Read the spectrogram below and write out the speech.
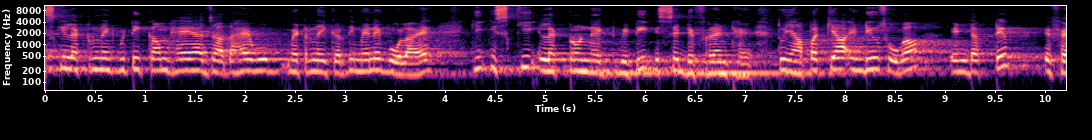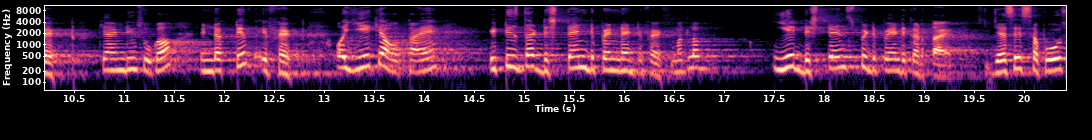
इसकी इलेक्ट्रॉन नेगेटिविटी कम है या ज़्यादा है, वो मैटर नहीं करती। मैंने बोला है कि इसकी इलेक्ट्रॉन नेगेटिविटी इससे डिफरेंट है। तो यहाँ पर क्या इंड्यूस होगा? इंडक्टिव इफ़ेक्ट क्या इंड्यूस होगा? इंडक्टिव इफ़ेक्ट और ये क्या होता है? It is the distant dependent effect मतलब ये डिस्टेंस पे डिपेंड करता है। जैसे सपोज़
